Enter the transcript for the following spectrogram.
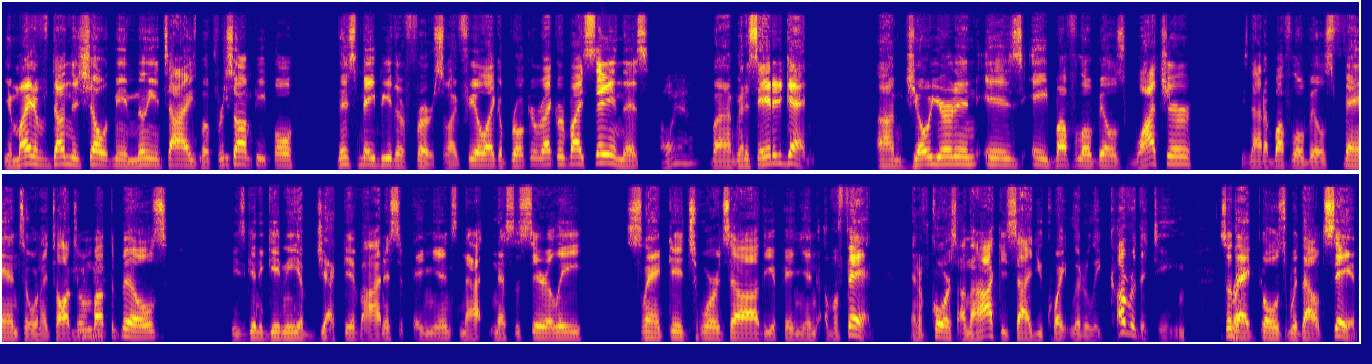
you might have done the show with me a million times, but for some people, this may be their first. So I feel like a broken record by saying this. Oh, yeah. But I'm going to say it again. Um, Joe Yerdon is a Buffalo Bills watcher. He's not a Buffalo Bills fan. So when I talk to him mm-hmm. about the Bills, he's going to give me objective, honest opinions, not necessarily slanted towards uh, the opinion of a fan. And of course, on the hockey side, you quite literally cover the team. So right. that goes without saying.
